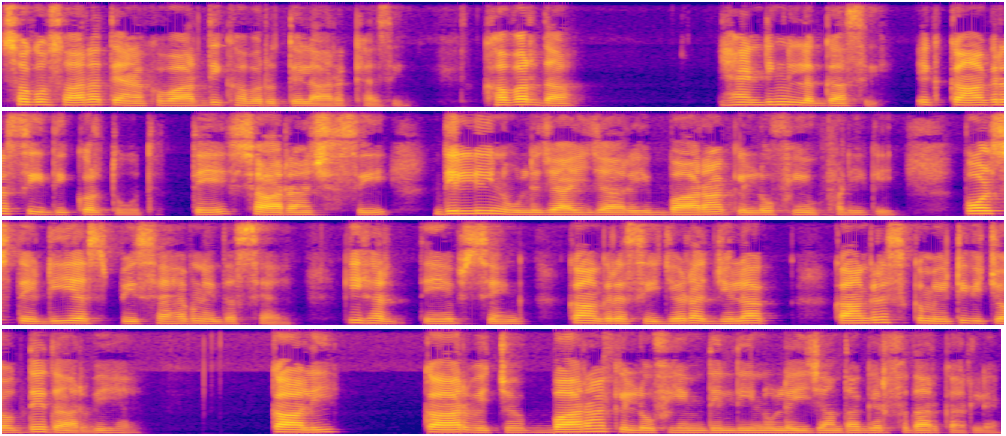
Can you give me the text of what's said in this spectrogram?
ਸਗੋਂ ਸਾਰਾ ਧਿਆਨ ਅਖਬਾਰ ਦੀ ਖਬਰ ਉੱਤੇ ਲਾ ਰੱਖਿਆ ਸੀ। ਖਬਰ ਦਾ ਹੈਂਡਿੰਗ ਲੱਗਾ ਸੀ। ਇੱਕ ਕਾਂਗਰਸੀ ਦੀ ਕਰਤੂਤ ਤੇ ਸਾਰਾਂਸ਼ ਸੀ, ਦਿੱਲੀ ਨੂੰ ਲਿਜਾਈ ਜਾ ਰਹੀ 12 ਕਿਲੋ ਫੀਮ ਫੜੀ ਗਈ। ਪੁਲਿਸ ਦੇ ਡੀਐਸਪੀ ਸਾਹਿਬ ਨੇ ਦੱਸਿਆ ਕਿ ਹਰਦੇਵ ਸਿੰਘ ਕਾਂਗਰਸੀ, ਜਿਹੜਾ ਜ਼ਿਲ੍ਹਾ ਕਾਂਗਰਸ ਕਮੇਟੀ ਵਿੱਚ ਅਹੁਦੇਦਾਰ ਵੀ ਹੈ, ਕਾਲੀ ਕਾਰ ਵਿੱਚ 12 ਕਿਲੋ ਫੀਮ ਦਿੱਲੀ ਨੂੰ ਲਈ ਜਾਂਦਾ ਗ੍ਰਿਫਤਾਰ ਕਰ ਲਿਆ।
